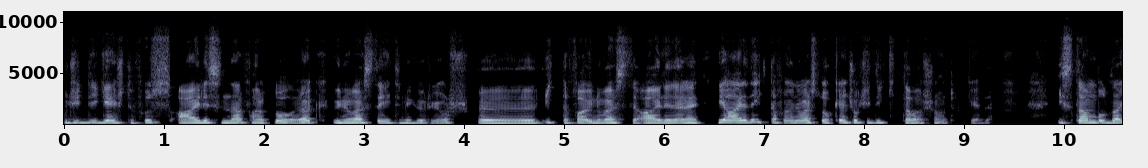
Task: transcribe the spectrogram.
Bu ciddi genç nüfus ailesinden farklı olarak üniversite eğitimi görüyor. Ee, ilk defa üniversite ailelerine, bir ailede ilk defa üniversite okuyan çok ciddi kitle var şu an Türkiye'de. İstanbul'da,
